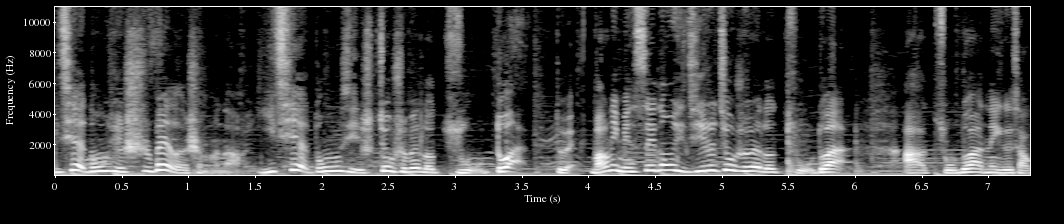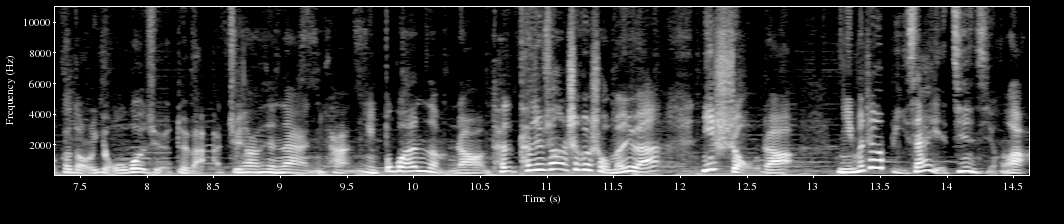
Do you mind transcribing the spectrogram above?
一切东西是为了什么呢？一切东西就是为了阻断，对，往里面塞东西其实就是为了阻断啊，阻断那个小蝌蚪游过去，对吧？就像现在，你看，你不管怎么着，它它就像是个守门员，你守着。你们这个比赛也进行了，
